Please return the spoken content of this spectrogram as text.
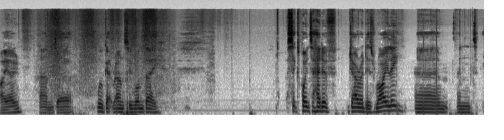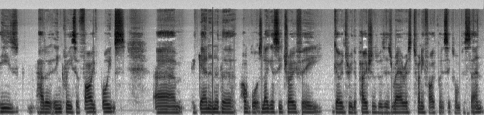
I own, and uh, we'll get round to one day. Six points ahead of Jared is Riley, um, and he's had an increase of five points. Um, again, another Hogwarts Legacy trophy. Going through the potions was his rarest, 25.61%.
